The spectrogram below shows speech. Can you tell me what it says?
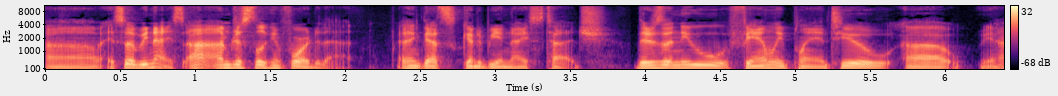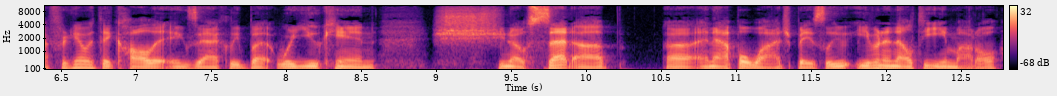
Uh, so it'd be nice. I- I'm just looking forward to that. I think that's going to be a nice touch. There's a new family plan too. Uh, I forget what they call it exactly, but where you can, sh- you know, set up uh, an Apple Watch, basically, even an LTE model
